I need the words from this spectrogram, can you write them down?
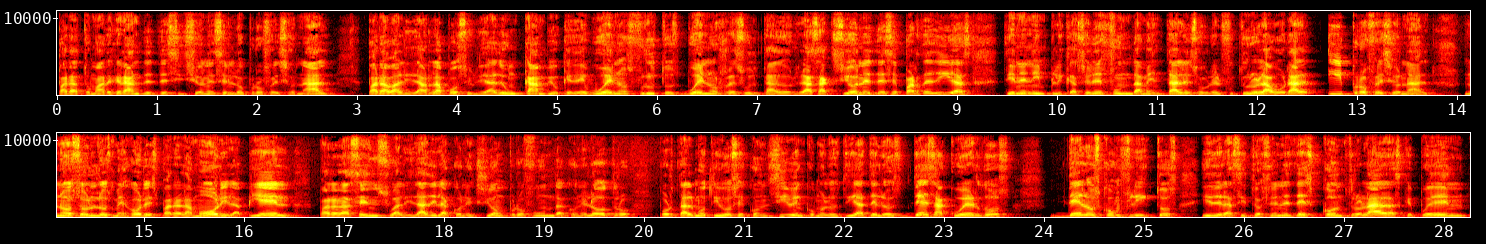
para tomar grandes decisiones en lo profesional, para validar la posibilidad de un cambio que dé buenos frutos, buenos resultados. Las acciones de ese par de días tienen implicaciones fundamentales sobre el futuro laboral y profesional. No son los mejores para el amor y la piel, para la sensualidad y la conexión profunda con el otro. Por tal motivo se conciben como los días de los desacuerdos, de los conflictos y de las situaciones descontroladas que pueden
